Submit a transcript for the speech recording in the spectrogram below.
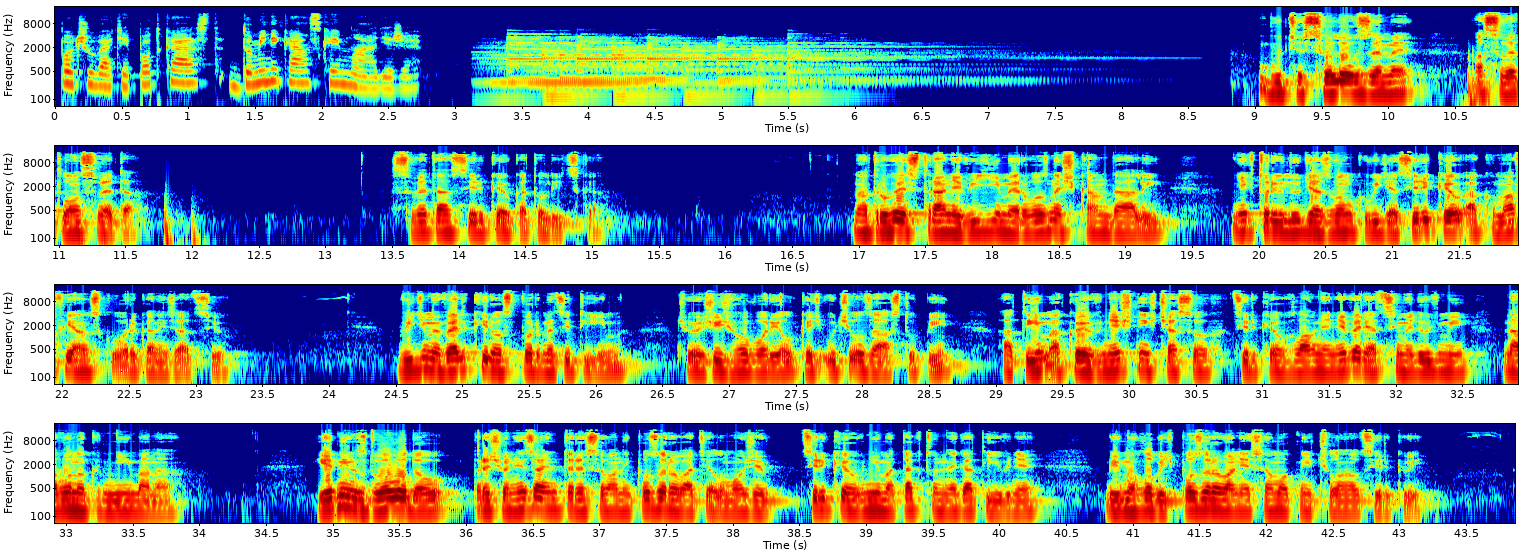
Počúvate podcast Dominikánskej mládeže. Buďte soľou zeme a svetlom sveta. Svetá církev katolícka. Na druhej strane vidíme rôzne škandály, niektorí ľudia zvonku vidia církev ako mafiánsku organizáciu. Vidíme veľký rozpor medzi tým, čo Ježiš hovoril, keď učil zástupy, a tým, ako je v dnešných časoch cirkev hlavne neveriacimi ľuďmi navonok vnímaná. Jedným z dôvodov, prečo nezainteresovaný pozorovateľ môže cirkev vnímať takto negatívne, by mohlo byť pozorovanie samotných členov cirkvy.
